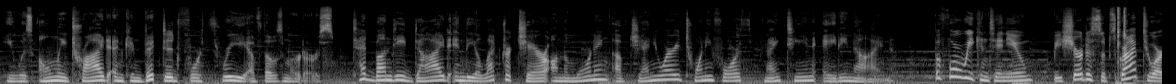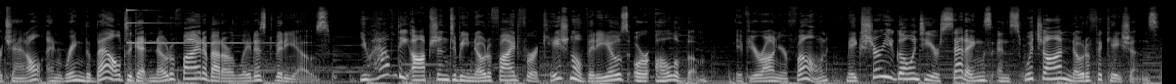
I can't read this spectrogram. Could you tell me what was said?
He was only tried and convicted for three of those murders. Ted Bundy died in the electric chair on the morning of January 24, 1989. Before we continue, be sure to subscribe to our channel and ring the bell to get notified about our latest videos. You have the option to be notified for occasional videos or all of them. If you're on your phone, make sure you go into your settings and switch on notifications.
